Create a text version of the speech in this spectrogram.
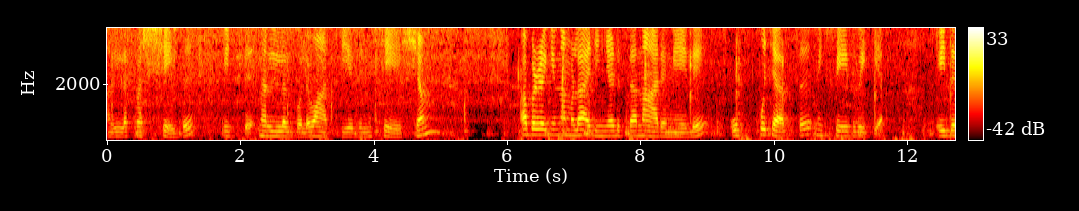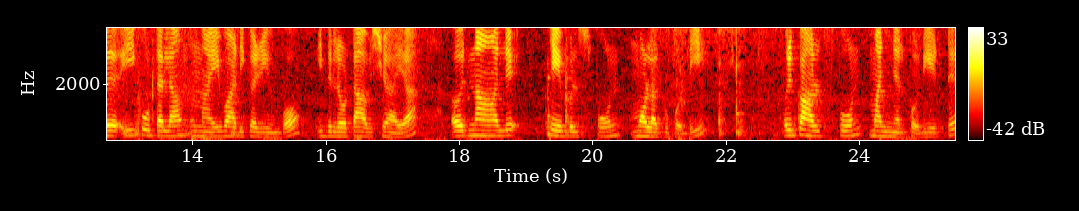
നല്ല ക്രഷ് ചെയ്ത് ഇട്ട് നല്ലതുപോലെ വാട്ടിയതിന് ശേഷം അപ്പോഴേക്കും നമ്മൾ അരിഞ്ഞെടുത്ത നാരങ്ങയിൽ ഉപ്പ് ചേർത്ത് മിക്സ് ചെയ്ത് വയ്ക്കുക ഇത് ഈ കൂട്ടെല്ലാം നന്നായി വാടി കഴിയുമ്പോൾ ഇതിലോട്ട് ആവശ്യമായ ഒരു നാല് ടേബിൾ സ്പൂൺ മുളക് പൊടി ഒരു കാൽ സ്പൂൺ മഞ്ഞൾപ്പൊടി ഇട്ട്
